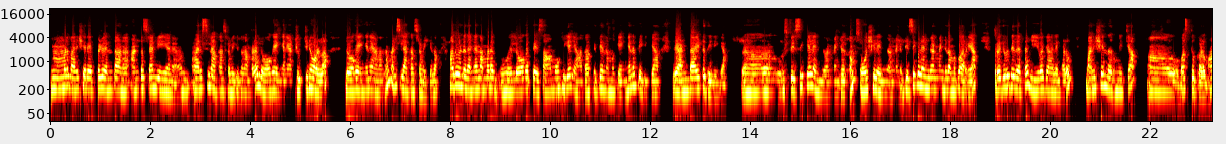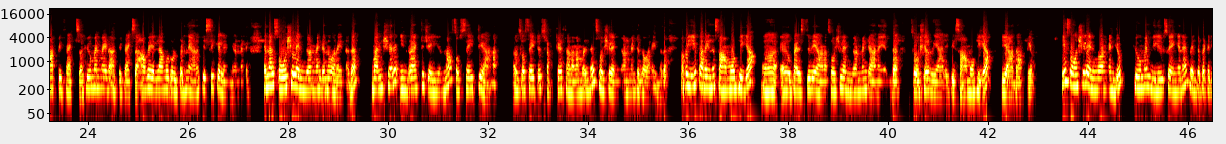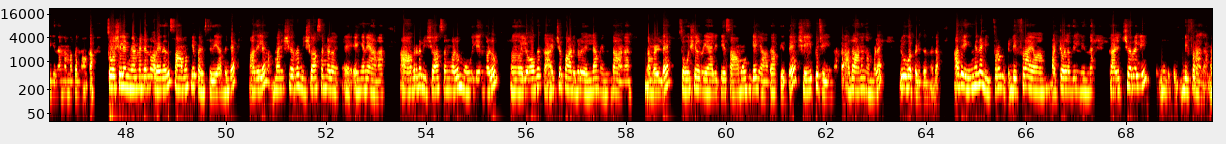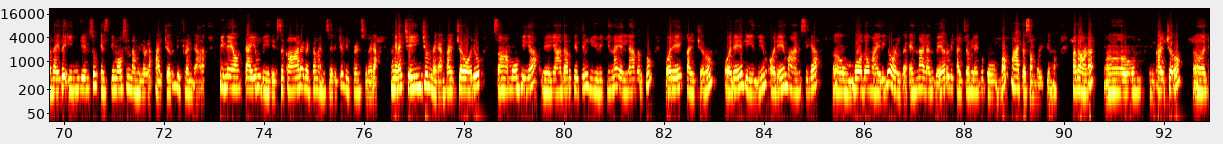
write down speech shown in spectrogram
നമ്മൾ മനുഷ്യരെ എപ്പോഴും എന്താണ് അണ്ടർസ്റ്റാൻഡ് ചെയ്യാൻ മനസ്സിലാക്കാൻ ശ്രമിക്കുന്നത് നമ്മുടെ ലോകം എങ്ങനെയാണ് ചുറ്റിനുമുള്ള ലോകം എങ്ങനെയാണെന്ന് മനസ്സിലാക്കാൻ ശ്രമിക്കുന്നു. അതുകൊണ്ട് തന്നെ നമ്മുടെ ലോകത്തെ സാമൂഹിക യാഥാർത്ഥ്യത്തെ നമുക്ക് എങ്ങനെ തിരിക്കാം? രണ്ടായിട്ട് തിരിക്കാം. ഫിസിക്കൽ എൻവയോൺമെന്റ് എന്നും സോഷ്യൽ എൻവയോൺമെന്റ് ഫിസിക്കൽ എൻവയോൺമെന്റ് നമുക്ക് പറയാം. പ്രകൃതിദത്ത ജീവജാലങ്ങളും മനുഷ്യൻ നിർമ്മിച്ച വസ്തുക്കളും ആർട്ടിഫാക്ട്സ് ഹ്യൂമൻ മെയ്ഡ് ആർട്ടിഫാക്ട്സ് അവയെല്ലാം കൂടി ഉൾപ്പെടുന്നതാണ് ഫിസിക്കൽ എൻവയോൺമെന്റ് എന്നാൽ സോഷ്യൽ എൻവയോൺമെന്റ് എന്ന് പറയുന്നത് മനുഷ്യരെ ഇന്ററാക്ട് ചെയ്യുന്ന സൊസൈറ്റിയാണ് സൊസൈറ്റി സ്ട്രക്ചേഴ്സ് ആണ് നമ്മളുടെ സോഷ്യൽ എൻവയോൺമെന്റ് എന്ന് പറയുന്നത്. അപ്പൊ ഈ പറയുന്ന സാമൂഹിക പരിസ്ഥിതിയാണ് സോഷ്യൽ എൻവയോൺമെന്റ് ആണ് എന്ത്? സോഷ്യൽ റിയാലിറ്റി സാമൂഹിക യാഥാർത്ഥ്യം. ഈ സോഷ്യൽ എൻവയോൺമെന്റും ഹ്യൂമൻ ബിലീവ്സും എങ്ങനെ ബന്ധപ്പെട്ടിരിക്കുന്നത് നമുക്ക് നോക്കാം. സോഷ്യൽ എൻവയോൺമെന്റ് എന്ന് പറയുന്നത് സാമൂഹ്യ പരിസ്ഥിതി അതിന്റെ അതിൽ മനുഷ്യരുടെ വിശ്വാസങ്ങൾ എങ്ങനെയാണ്? അവരുടെ വിശ്വാസങ്ങളും മൂല്യങ്ങളും ലോക കാഴ്ചപ്പാടുകളും എല്ലാം എന്താണ്? നമ്മളുടെ സോഷ്യൽ റിയാലിറ്റിയെ സാമൂഹിക യാഥാർത്ഥ്യത്തെ ഷേപ്പ് ചെയ്യുന്നുണ്ട്. അതാണ് നമ്മളെ രൂപപ്പെടുത്തുന്നത്. അത് എങ്ങനെ ഡിഫർ ഡിഫർ ആവാം മറ്റുള്ളതിൽ നിന്ന് കൾച്ചറലി ഡിഫർ ആകാം. അതായത് ഇന്ത്യൻസും എസ്കിമോസും തമ്മിലുള്ള കൾച്ചർ ഡിഫറെന്റ് ആണ്. പിന്നെയോ ടൈം പീരീഡ്സ് കാലഘട്ടം അനുസരിച്ച് ഡിഫറൻസ് വരാം. അങ്ങനെ ചേഞ്ചും വരാം. കൾച്ചർ ഒരു സാമൂഹിക യാഥാർത്ഥ്യത്തിൽ ജീവിക്കുന്ന എല്ലാവർക്കും ഒരേ കൾച്ചറും ഒരേ രീതിയും ഒരേ മാനസിക ബോധവുമായിരിക്കും ഉള്ളത്. എന്നാൽ അത് വേറൊരു കൾച്ചറിലേക്ക് പോകുമ്പോൾ മാറ്റം സംഭവിക്കുന്നു. അതാണ് കൾച്ചറും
